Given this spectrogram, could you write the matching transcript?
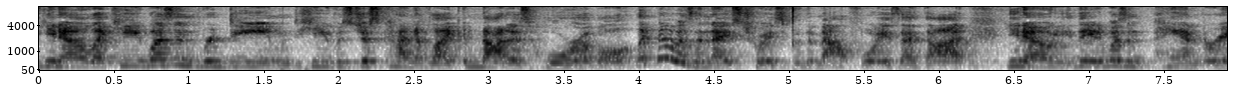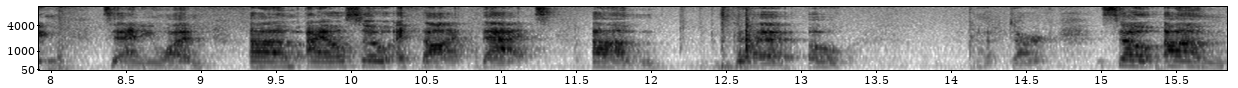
You know, like he wasn't redeemed. He was just kind of like not as horrible. Like that was a nice choice for the Malfoys, I thought. You know, they it wasn't pandering to anyone. Um, I also, I thought that, um, the, oh, got dark. So, um,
